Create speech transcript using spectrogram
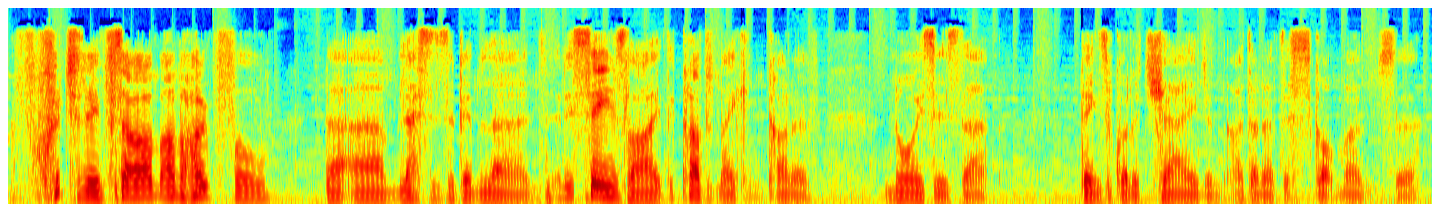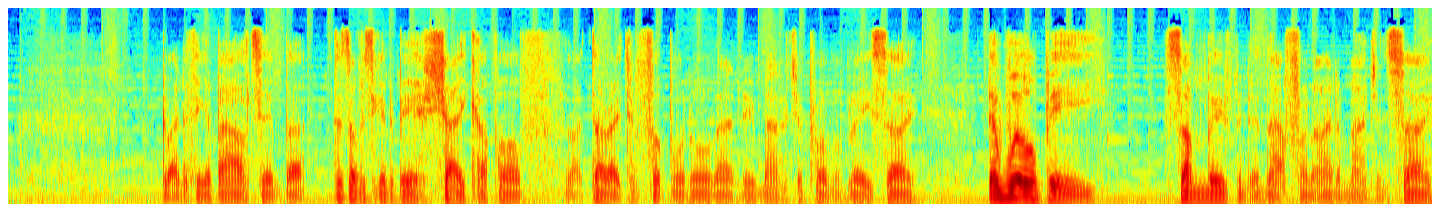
Unfortunately, so I'm, I'm hopeful that um, lessons have been learned, and it seems like the club's making kind of noises that things have got to change. And I don't know if this Scott Munn's got anything about him, but there's obviously going to be a shake-up of like, director of football and all that, new manager probably. So there will be some movement in that front, I'd imagine. So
